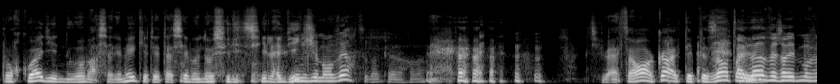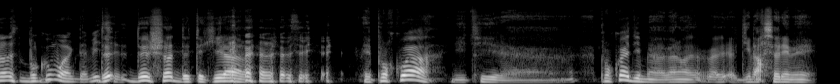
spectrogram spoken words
Pourquoi dit de nouveau Marcel Aimé, qui était assez Une monosyllabique jument verte, donc alors. non Tu m'attends encore avec tes plaisanteries. Ah non, j'en ai beaucoup moins que d'habitude. deux shots de tequila. Mais pourquoi dit-il euh, Pourquoi dit, ma- dit Marcel Aimé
